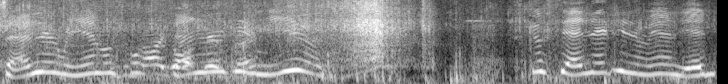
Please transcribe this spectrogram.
Sender, man. Let's go probably go sender like to this, the man. Go sender to the man, dude.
